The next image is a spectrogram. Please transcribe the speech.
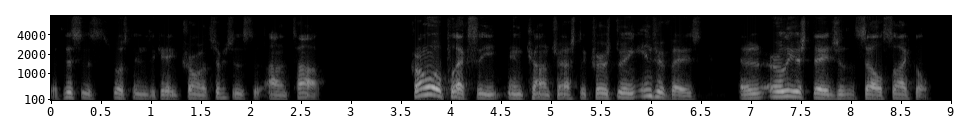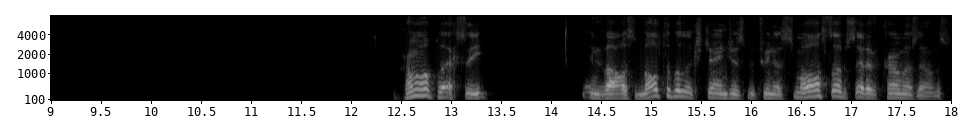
but this is supposed to indicate chromothripsis on top. Chromoplexy, in contrast, occurs during interphase at an earlier stage of the cell cycle. Chromoplexy involves multiple exchanges between a small subset of chromosomes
